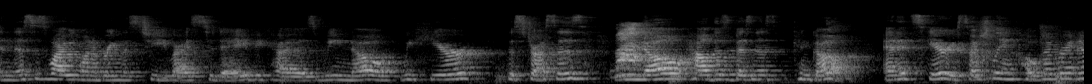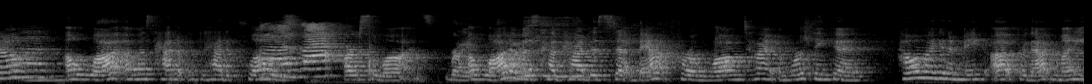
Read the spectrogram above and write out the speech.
and this is why we want to bring this to you guys today because we know we hear the stresses, we know how this business can go, and it's scary, especially in COVID right now. A lot of us had to, had to close our salons. Right. A lot of us have had to step back for a long time, and we're thinking. How am I going to make up for that money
